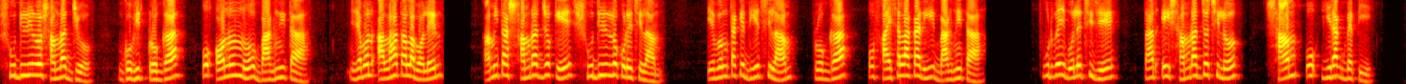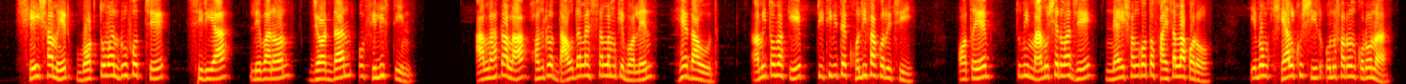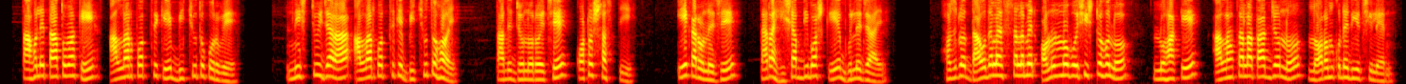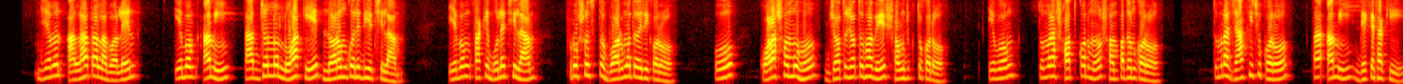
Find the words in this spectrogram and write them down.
সুদৃঢ় সাম্রাজ্য, গভীর প্রজ্ঞা ও অনন্য বাগ্নিতা যেমন আল্লাহ তালা বলেন, আমি তার সাম্রাজ্যকে সুদৃঢ় করেছিলাম এবং তাকে দিয়েছিলাম প্রজ্ঞা ও ফাইসালাকারী বাগ্নিতা পূর্বেই বলেছি যে, তার এই সাম্রাজ্য ছিল শাম ও ইরাক ব্যাপী। সেই শামের বর্তমান রূপ হচ্ছে সিরিয়া, লেবানন, জর্দান ও ফিলিস্তিন। আল্লাহ তালা হজরত দাউদ আলাহিসাল্লামকে বলেন, হে দাউদ, আমি তোমাকে পৃথিবীতে খলিফা করেছি। অতএব তুমি মানুষের মাঝে ন্যায়সঙ্গত ফায়সালা করো এবং খেয়াল খুশির অনুসরণ করো না। তাহলে তা তোমাকে আল্লাহর পথ থেকে বিচ্যুত করবে। নিশ্চয়ই যারা আল্লাহর পথ থেকে বিচ্যুত হয়, তাদের জন্য রয়েছে কঠোর শাস্তি। এ কারণে যে তারা হিসাব দিবসকে ভুলে যায়। হজরত দাউদ আলাহিসাল্লামের অনন্য বৈশিষ্ট্য হল লোহাকে আল্লাহ তালা তার জন্য নরম করে দিয়েছিলেন। যেমন আল্লাহ তালা বলেন, এবং আমি তার জন্য লোহাকে নরম করে দিয়েছিলাম এবং তাকে বলেছিলাম, প্রশস্ত বর্ম তৈরি করো ও কড়াসমূহ যথাযথভাবে সংযুক্ত করো এবং তোমরা সৎকর্ম সম্পাদন করো। তোমরা যা কিছু করো তা আমি দেখে থাকি।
